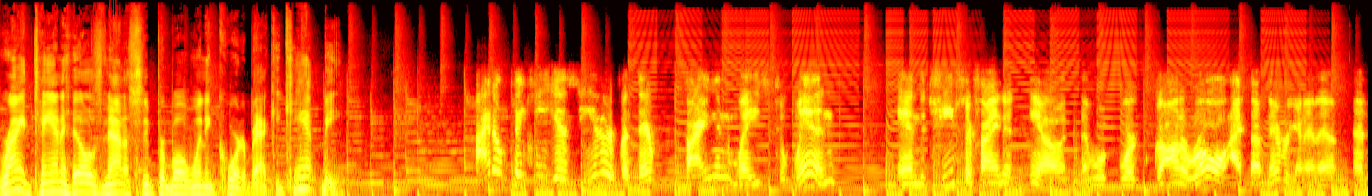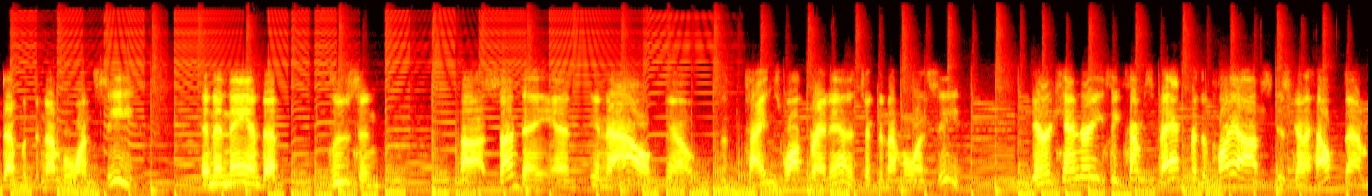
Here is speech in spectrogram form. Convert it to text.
Ryan Tannehill is not a Super Bowl winning quarterback. He can't be. I don't think he is either, but they're finding ways to win. And the Chiefs are finding, you know, we're, we're on a roll. I thought they were going to end up with the number one seed. And then they end up losing uh, Sunday. And you know, now, you know, the Titans walked right in and took the number one seed. Derrick Henry, if he comes back for the playoffs, is going to help them.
